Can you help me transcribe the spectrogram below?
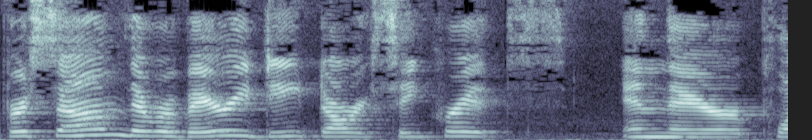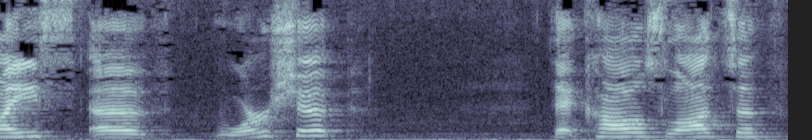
For some, there were very deep, dark secrets in their place of worship that caused lots of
